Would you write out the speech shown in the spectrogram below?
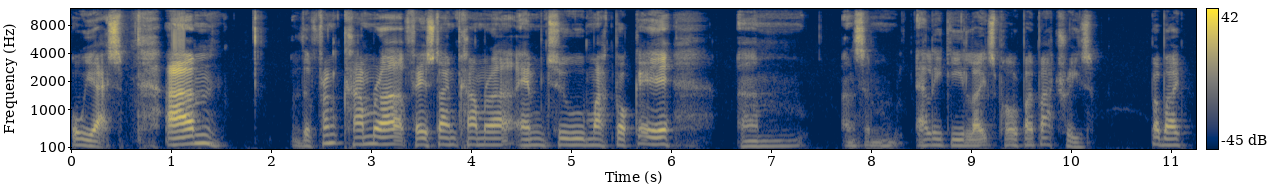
oh, yes. Um, the front camera, FaceTime camera, M2 MacBook Air, um, and some LED lights powered by batteries. Bye bye.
